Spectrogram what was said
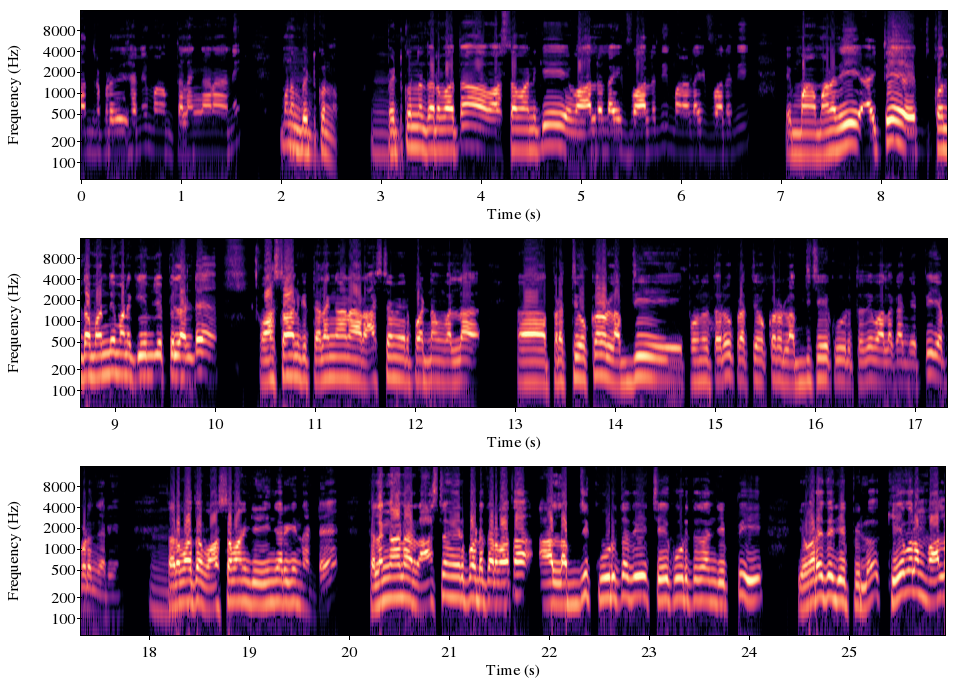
ఆంధ్రప్రదేశ్ అని మనం తెలంగాణ అని మనం. పెట్టుకున్నాం. పెట్టుకున్న తర్వాత వాస్తవానికి వాళ్ళ లైఫ్ వాళ్ళది మన లైఫ్ వాళ్ళది. మనది. అయితే కొంతమంది మనకి ఏం చెప్పారంటే వాస్తవానికి తెలంగాణ రాష్ట్రం ఏర్పడడం వల్ల ప్రతి ఒక్కరు లబ్ధి పొందుతారు ప్రతి ఒక్కరు లబ్ధి చేకూరుతుంది వాళ్ళకని చెప్పి చెప్పడం జరిగింది. తర్వాత వాస్తవానికి ఏం జరిగిందంటే తెలంగాణ రాష్ట్రం ఏర్పడిన తర్వాత ఆ లబ్ధి కూడుతుంది చేకూరుతుంది అని చెప్పి ఎవరైతే చెప్పిల్లో కేవలం వాళ్ళ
